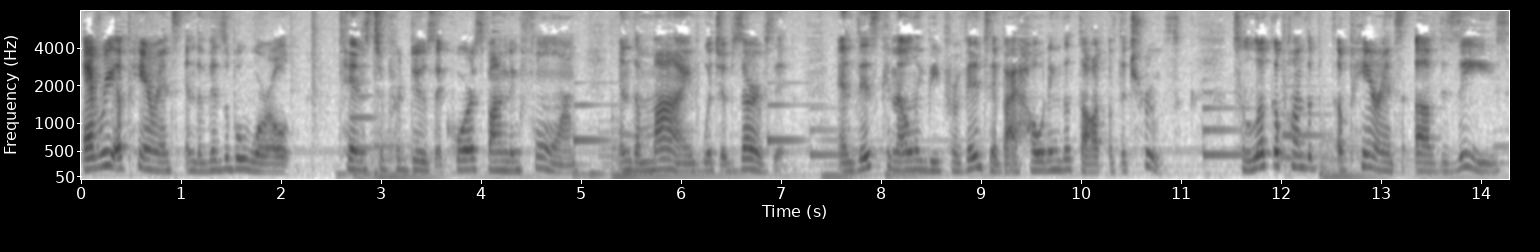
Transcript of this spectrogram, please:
every appearance in the visible world tends to produce a corresponding form in the mind which observes it, and this can only be prevented by holding the thought of the truth. To look upon the appearance of disease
